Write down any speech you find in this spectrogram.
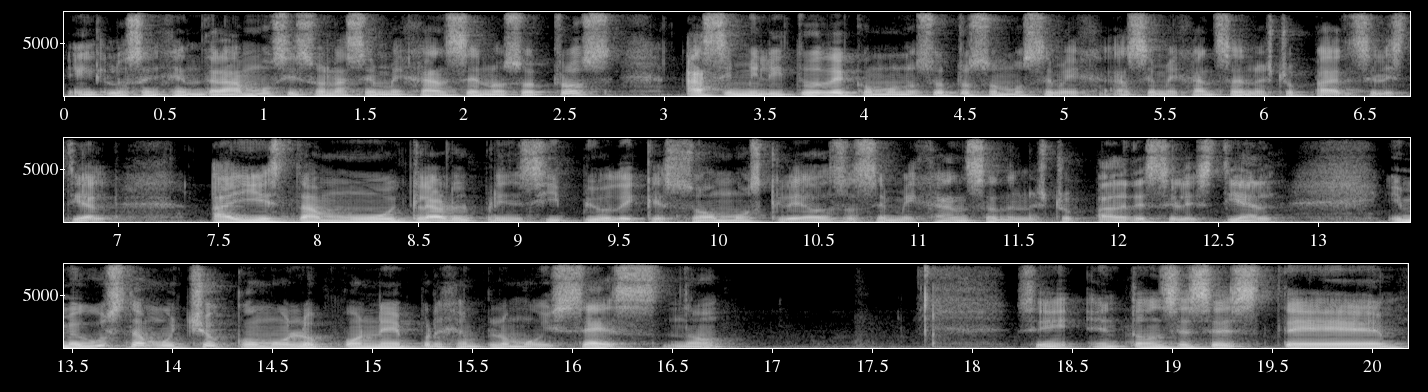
eh, los engendramos y son a semejanza de nosotros, a similitud de como nosotros somos a semejanza de nuestro Padre Celestial. Ahí está muy claro el principio de que somos creados a semejanza de nuestro Padre Celestial. Y me gusta mucho cómo lo pone, por ejemplo, Moisés, ¿no? Sí, entonces este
